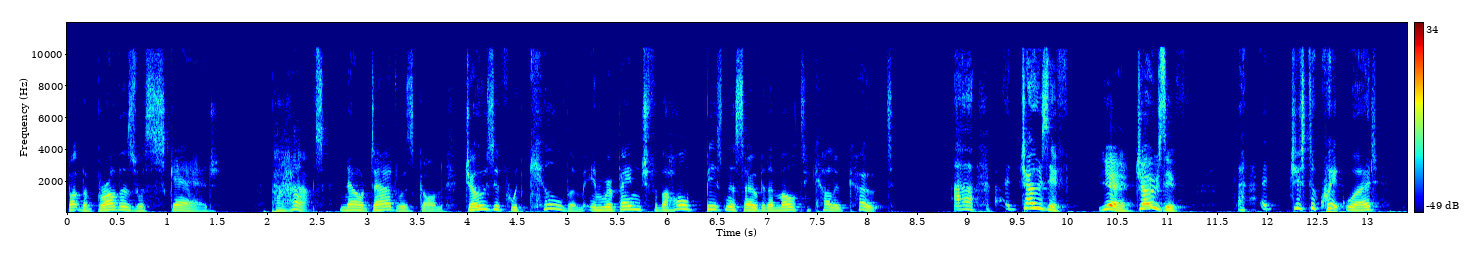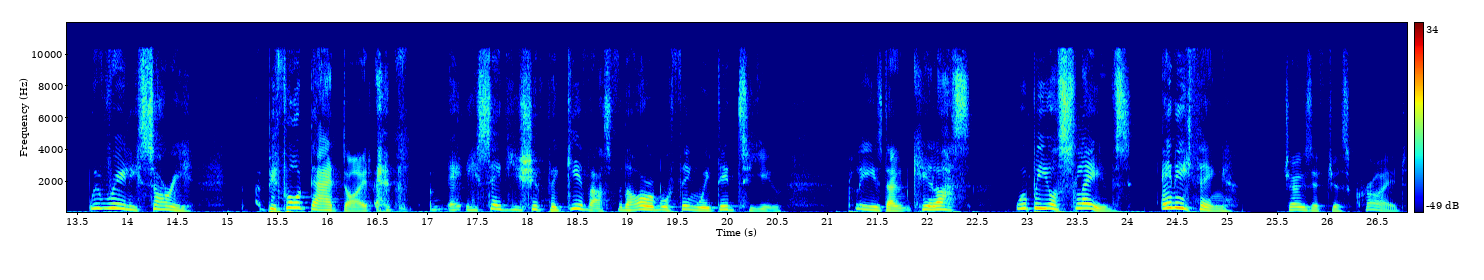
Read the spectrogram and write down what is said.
But the brothers were scared. Perhaps, now Dad was gone, Joseph would kill them in revenge for the whole business over the multicolored coat. Ah, uh, Joseph! Yeah, Joseph! Uh, just a quick word. We're really sorry. Before Dad died, he said you should forgive us for the horrible thing we did to you. Please don't kill us. We'll be your slaves. Anything. Joseph just cried.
